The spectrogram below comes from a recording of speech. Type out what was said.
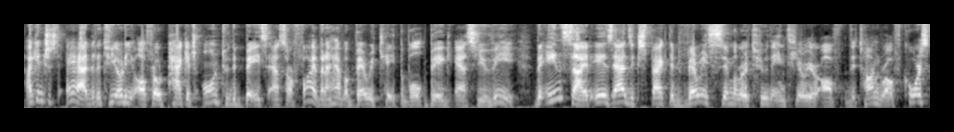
I can just add the TRD off-road package onto the base SR5 and I have a very capable big SUV. The inside is, as expected, very similar to the interior interior of the Tundra. Of course,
